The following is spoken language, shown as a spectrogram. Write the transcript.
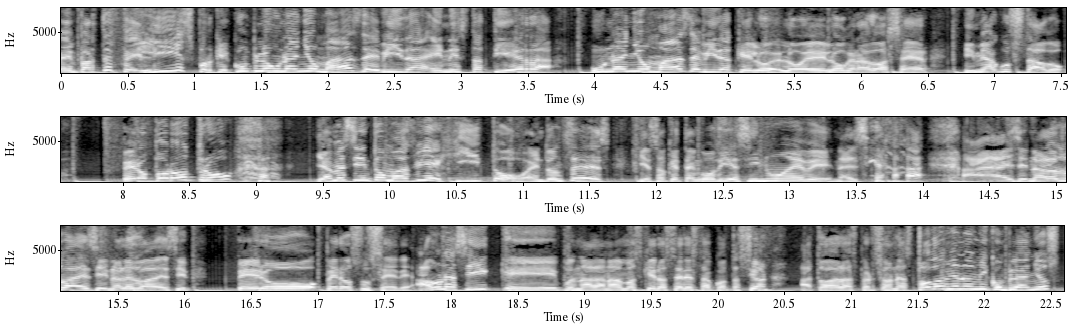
en parte feliz porque cumple un año más de vida en esta tierra. Un año más de vida que lo he logrado hacer y me ha gustado. Pero por otro, ya me siento más viejito. Entonces, y eso que tengo 19. Ay, si no les voy a decir, no les voy a decir. Pero, pero sucede. Aún así, que pues nada, nada más quiero hacer esta acotación a todas las personas. Todavía no es mi cumpleaños,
